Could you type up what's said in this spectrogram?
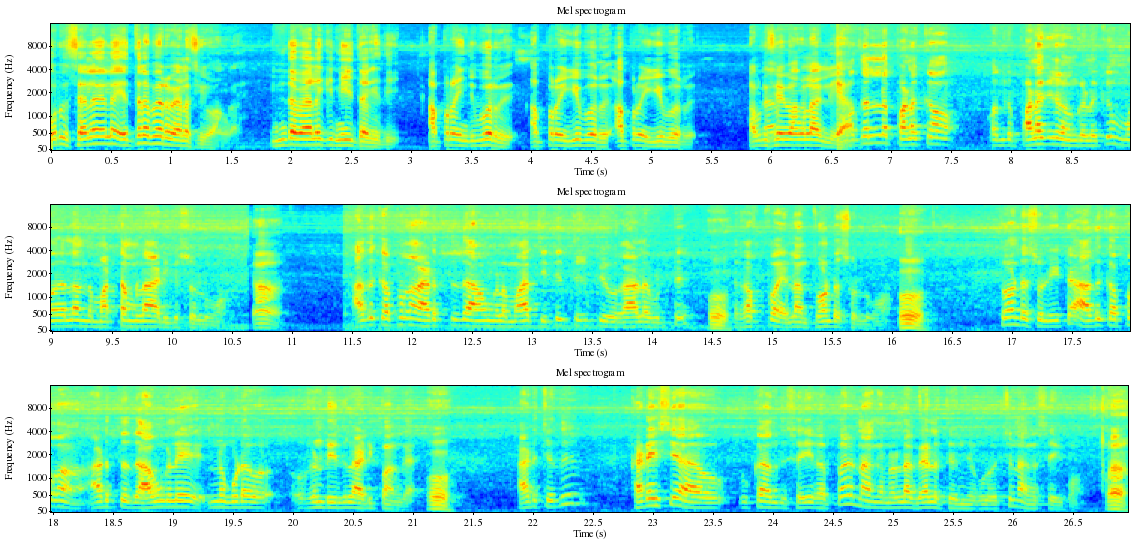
ஒரு சிலையில் எத்தனை பேர் வேலை செய்வாங்க? இந்த வேலைக்கு நீ தகுதி அப்புறம் இவர் அப்புறம் இவர் அப்புறம் இவர். அப்படி செய்வாங்களா இல்லையா? முதல்ல பழக்கம் வந்து பழகுறவங்களுக்கு முதல்ல அந்த மட்டம்லாம் அடிக்க சொல்லுவோம். ஆ. அதுக்கப்புறம் அடுத்தது அவங்கள மாற்றிட்டு திருப்பி ஒரு ஆளை விட்டு ரஃப்பாக எல்லாம் தோண்ட சொல்லுவோம். தோண்ட சொல்லிவிட்டு அதுக்கப்புறம் அடுத்தது அவங்களே இன்னும் கூட ரெண்டு இதில் அடிப்பாங்க. அடித்தது கடைசியாக உட்கார்ந்து செய்கிறப்ப நாங்கள் நல்லா வேலை தெரிஞ்சவங்கள வச்சு நாங்கள் செய்வோம். ஆ.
